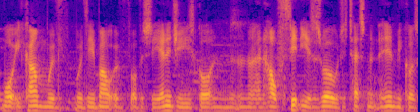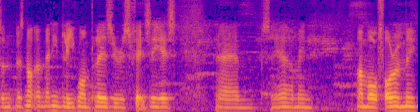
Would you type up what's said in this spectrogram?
what he can with, with the amount of obviously energy he's got and, and, and how fit he is as well, which is testament to him because there's not that many League One players who are as fit as he is. Um, so yeah, I mean, I'm all for him. Me,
